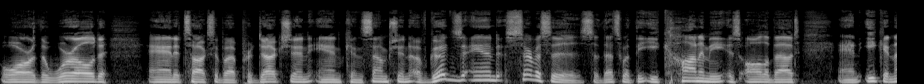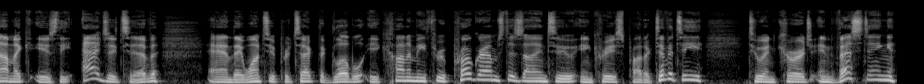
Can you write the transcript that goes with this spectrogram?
or the world. And it talks about production and consumption of goods and services. So that's what the economy is all about. And economic is the adjective and they want to protect the global economy through programs designed to increase productivity, to encourage investing,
